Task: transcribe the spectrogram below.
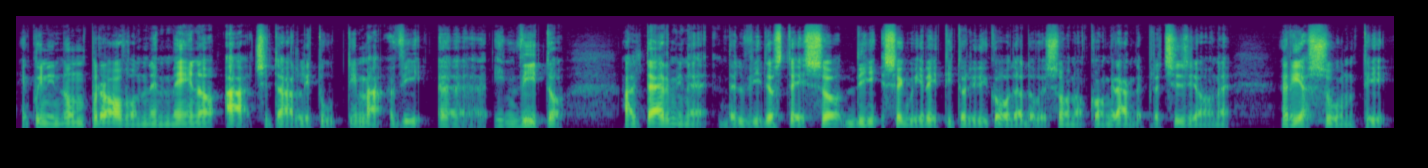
e quindi non provo nemmeno a citarli tutti, ma vi eh, invito al termine del video stesso di seguire i titoli di coda dove sono con grande precisione riassunti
